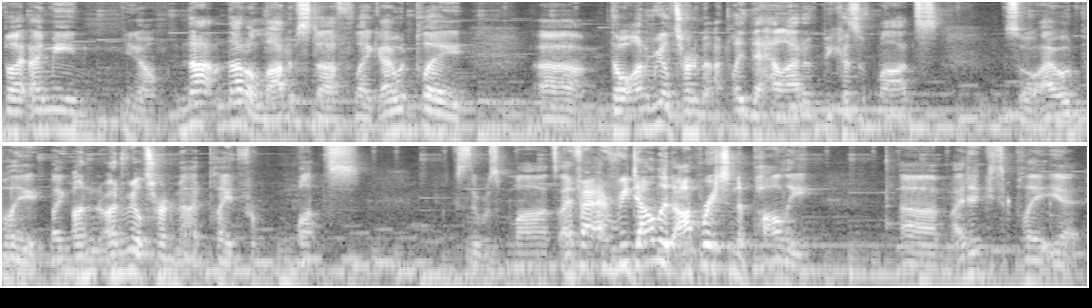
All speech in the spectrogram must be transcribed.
but I mean, you know, not not a lot of stuff. Like I would play, um, though Unreal Tournament I played the hell out of because of mods. So I would play like Un Unreal Tournament I played for months because there was mods. In fact, I re-downloaded Operation Na Pali. Um, I didn't get to play it yet.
